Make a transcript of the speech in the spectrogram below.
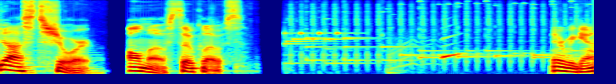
Just short. Almost, so close. There we go.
